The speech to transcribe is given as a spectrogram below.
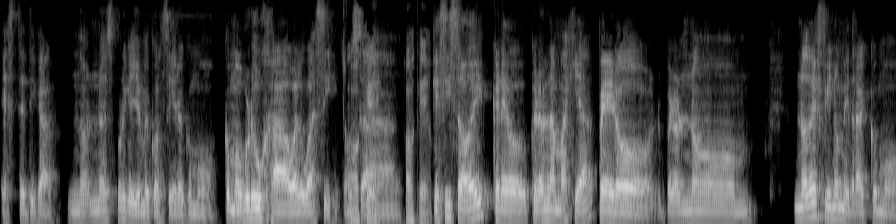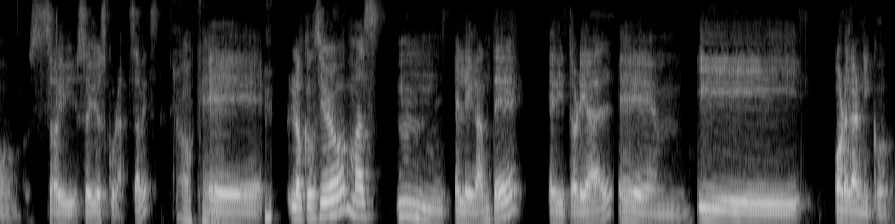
estética. No, no es porque yo me considero como, como bruja o algo así. O sea, que sí soy, creo, creo en la magia, pero, pero no, no defino mi drag como soy, soy oscura, ¿sabes? Eh, lo considero más mm, elegante, editorial eh, y orgánico.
